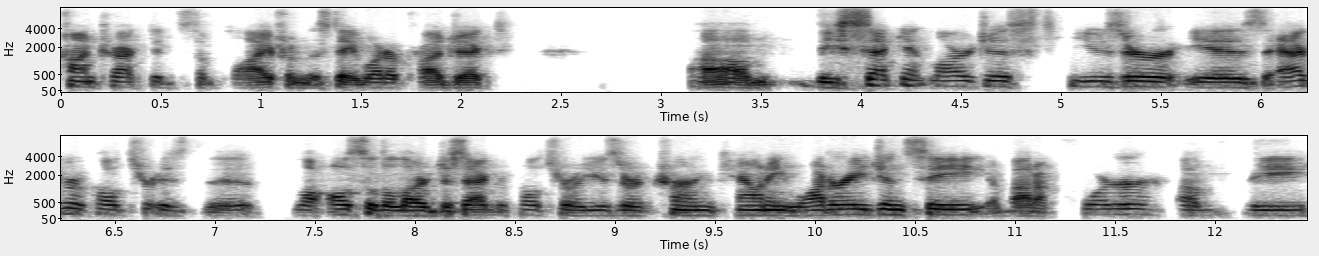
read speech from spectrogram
contracted supply from the State Water Project. Um, the second largest user is agriculture, is the also the largest agricultural user, Kern County Water Agency, about a quarter of the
